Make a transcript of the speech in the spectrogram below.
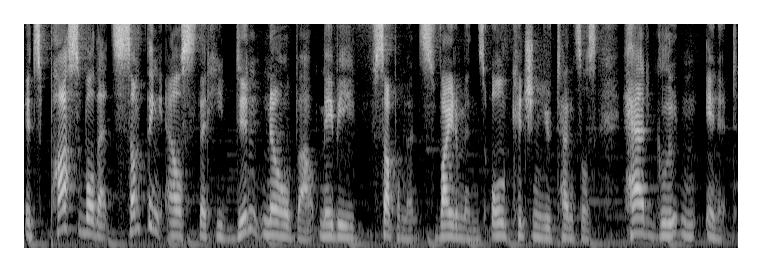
it's possible that something else that he didn't know about, maybe supplements, vitamins, old kitchen utensils, had gluten in it.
